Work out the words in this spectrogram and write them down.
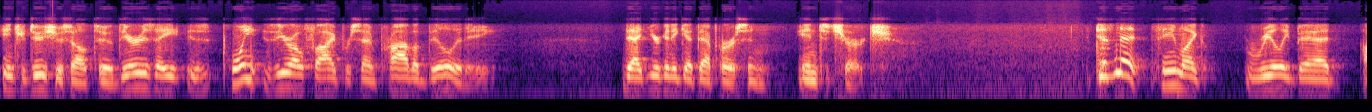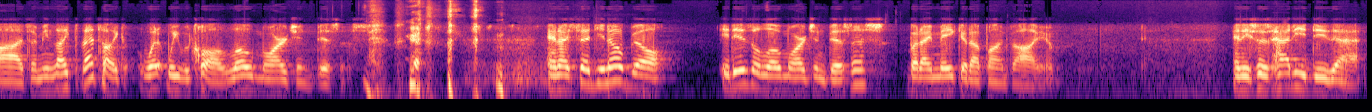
introduce yourself to, there is a is 0.05% probability that you're going to get that person into church. Doesn't that seem like really bad odds? I mean, like that's like what we would call a low margin business. and I said, you know, Bill, it is a low margin business, but I make it up on volume. And he says, how do you do that?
